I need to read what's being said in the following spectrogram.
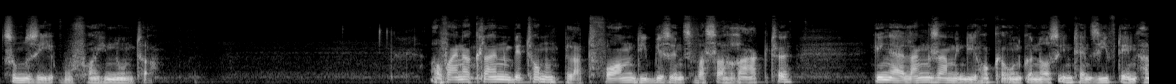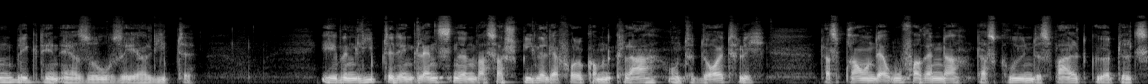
zum Seeufer hinunter. Auf einer kleinen Betonplattform, die bis ins Wasser ragte, ging er langsam in die Hocke und genoss intensiv den Anblick, den er so sehr liebte eben liebte den glänzenden Wasserspiegel, der vollkommen klar und deutlich das Braun der Uferränder, das Grün des Waldgürtels,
